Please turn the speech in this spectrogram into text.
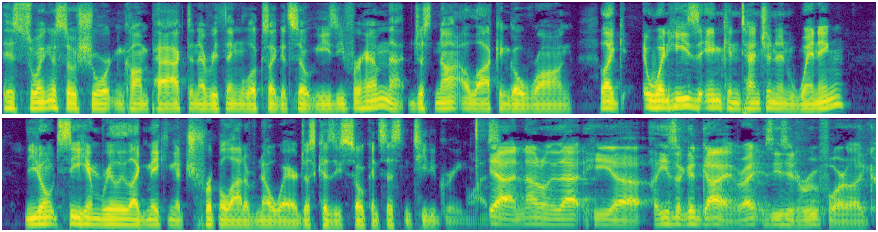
his swing is so short and compact, and everything looks like it's so easy for him that just not a lot can go wrong. Like when he's in contention and winning, you don't see him really like making a triple out of nowhere just because he's so consistent tee to green wise. Yeah, and not only that, he uh, he's a good guy, right? He's easy to root for. Like,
